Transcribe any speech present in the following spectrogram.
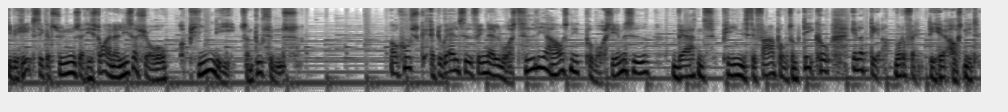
De vil helt sikkert synes, at historien er lige så sjove og pinlige, som du synes. Og husk, at du kan altid finde alle vores tidligere afsnit på vores hjemmeside, verdenspinligstefar.dk eller der, hvor du fandt det her afsnit.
